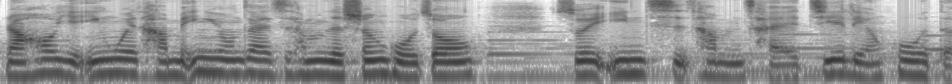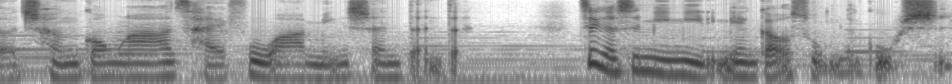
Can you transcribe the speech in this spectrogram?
然后也因为他们应用在他们的生活中，所以因此他们才接连获得成功啊、财富啊、名声等等。这个是《秘密》里面告诉我们的故事。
